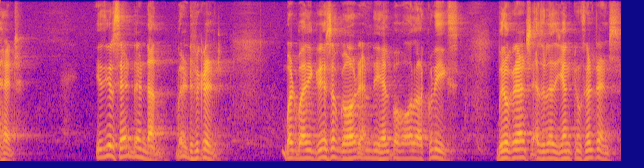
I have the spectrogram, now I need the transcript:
ahead. Easier said than done, very difficult. But by the grace of God and the help of all our colleagues, bureaucrats as well as young consultants,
